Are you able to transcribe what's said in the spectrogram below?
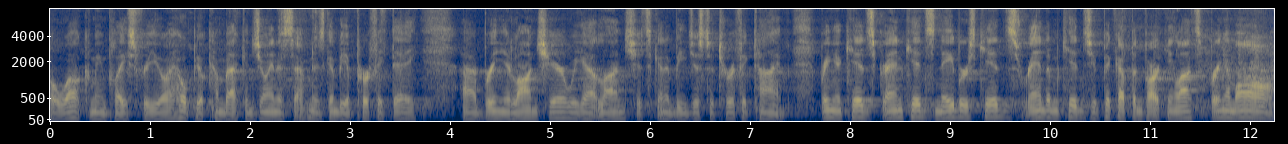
a welcoming place for you. I hope you'll come back and join us. Afternoon It's going to be a perfect day. Uh, bring your lawn chair. We got lunch. It's going to be just a terrific time. Bring your kids, grandkids, neighbors' kids, random kids you pick up in parking lots. Bring them all,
